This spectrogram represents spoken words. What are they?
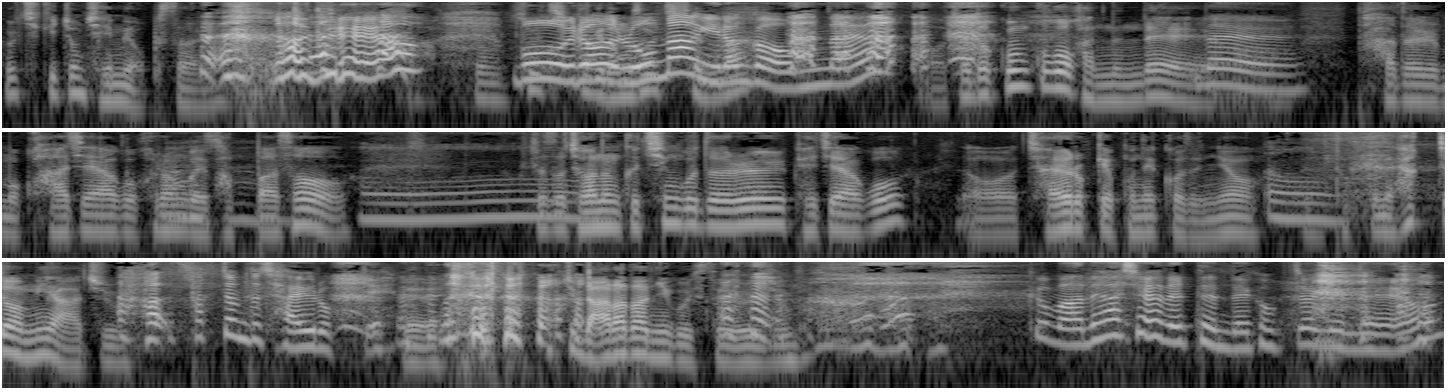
솔직히 좀 재미없어요. 아, 그래요? 아, 뭐 이런 로망 이런 거 없나요? 어, 저도 꿈꾸고 갔는데 네. 어, 다들 뭐 과제하고 그런 맞아. 거에 바빠서 오. 그래서 저는 그 친구들을 배제하고 어, 자유롭게 보냈거든요. 어. 덕분에 학점이 아주 아, 학점도 자유롭게. 네. 좀 날아다니고 있어요 요즘. 그만해 하셔야 될 텐데 걱정이네요.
